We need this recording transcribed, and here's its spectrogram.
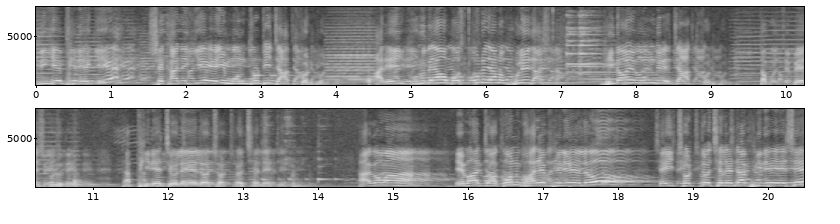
গৃহে ফিরে গিয়ে সেখানে গিয়ে এই মন্ত্রটি জাত করবি। আর এই গুরুদেওয়া বস্তুটা যেন ভুলে যাস না, হৃদয় মন্দিরে জাত করবি। তা বলছে, বেশ গুরুদেব, তা ফিরে চলে এলো ছোট্ট ছেলেটি। হ্যাঁ গো মা, এবার যখন ঘরে ফিরে এলো, সেই ছোট্ট ছেলেটা ফিরে এসে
